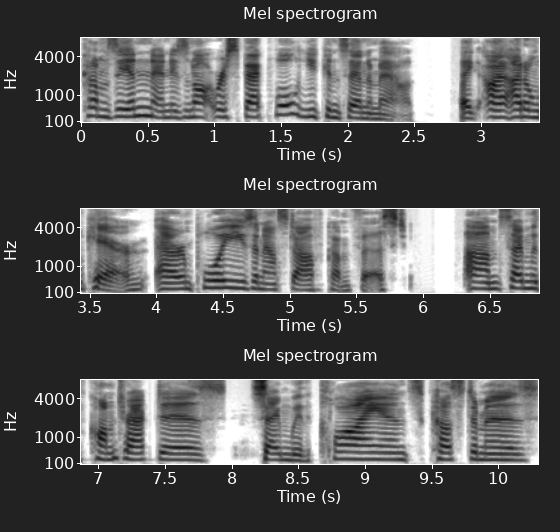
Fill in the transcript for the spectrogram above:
comes in and is not respectful, you can send them out. Like, I, I don't care. Our employees and our staff come first. Um, same with contractors, same with clients, customers,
